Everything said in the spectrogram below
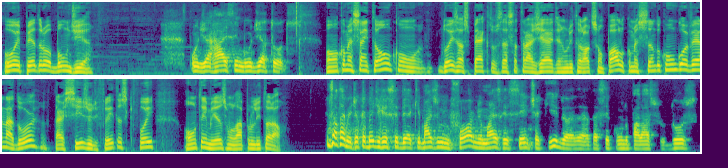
Oi, Pedro, bom dia. Bom dia, Heisen, bom dia a todos. Bom, vamos começar então com dois aspectos dessa tragédia no litoral de São Paulo, começando com o governador Tarcísio de Freitas, que foi ontem mesmo lá para o litoral. Exatamente, eu acabei de receber aqui mais um informe, o mais recente aqui, da, da, da Segundo Palácio dos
